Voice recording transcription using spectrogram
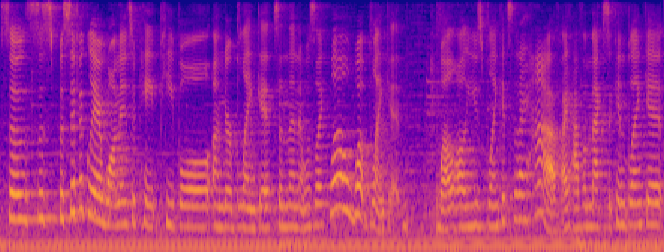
So, so, specifically I wanted to paint people under blankets and then it was like, well, what blanket? Well, I'll use blankets that I have. I have a Mexican blanket.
